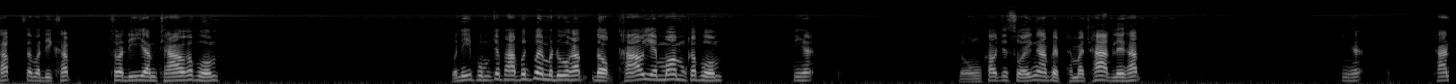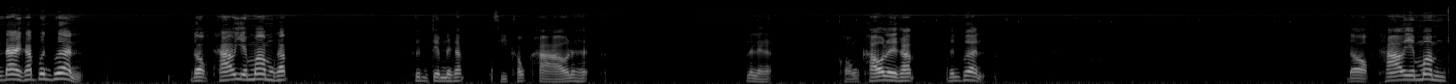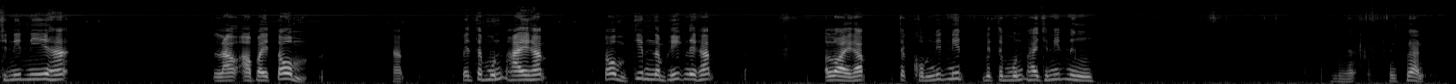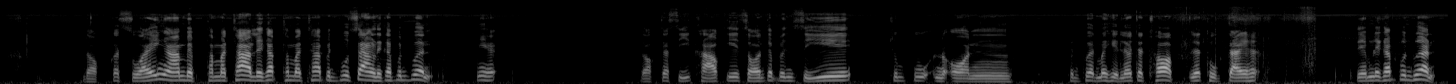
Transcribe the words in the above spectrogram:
ครับ สวัสดีครับ สวัสดียามเช้าครับผม วันนี้ผมจะพาเพื่อนๆมาดูครับ ดอกเท้าเยม่อมครับผม นี่ฮะ ดอกของเขาจะสวยงามแบบธรรมชาติเลยครับ นี่ฮะ ทานได้ครับเพื่อนๆ ดอกเท้าเยม่อมครับ ขึ้นเต็มเลยครับ สีขาวๆนะฮะ นั่นแหละครับ ของเขาเลยครับ เพื่อนๆดอกเท้าเยม่อมชนิดนี้ฮะ เราเอาไปต้มครับ เป็นสมุนไพรครับ ต้มจิ้มน้ำพริกเลยครับ อร่อยครับ จะขมนิดๆเป็นสมุนไพรชนิดหนึ่งนี่ฮะเพื่อนๆดอกก็สวยงามแบบธรรมชาติเลยครับ ธรรมชาติเป็นผู้สร้างเลยครับเพื่อนๆนี่ฮะดอกจะสีขาวเกสรจะเป็นสีชมพูอ่อนเพื่อนๆมาเห็นแล้วจะชอบและถูกใจฮะ เต็มเลยครับเพื่อนๆ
